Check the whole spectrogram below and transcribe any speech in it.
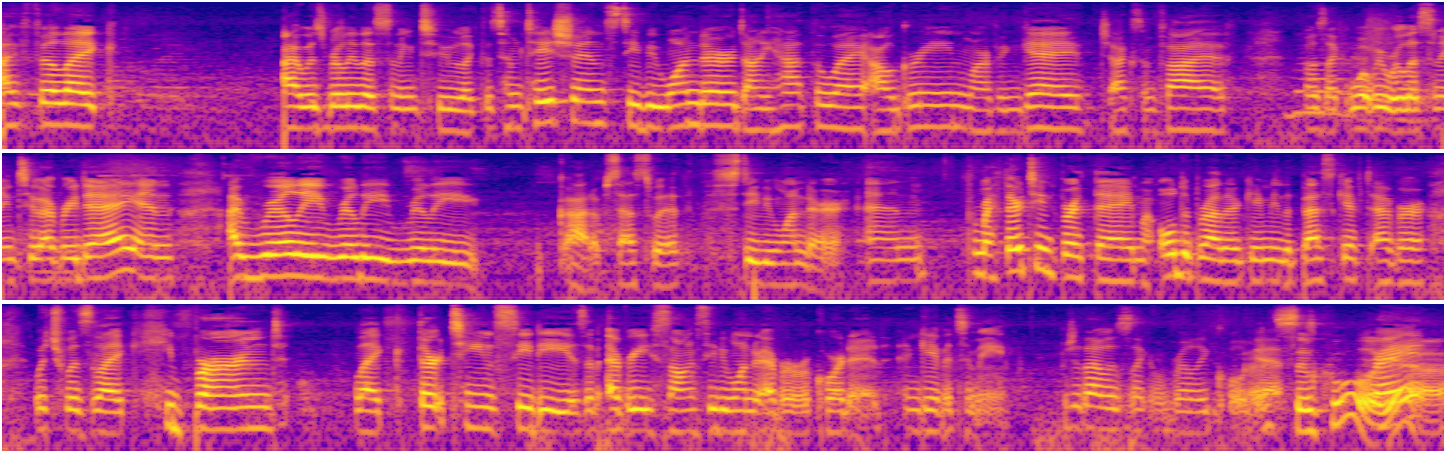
I feel like I was really listening to like The Temptations, Stevie Wonder, Donny Hathaway, Al Green, Marvin Gaye, Jackson Five. That was like what we were listening to every day, and I really, really, really got obsessed with Stevie Wonder. And for my 13th birthday, my older brother gave me the best gift ever, which was like he burned like 13 CDs of every song Stevie Wonder ever recorded and gave it to me, which I thought was like a really cool gift. That's so cool. right? Yeah.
